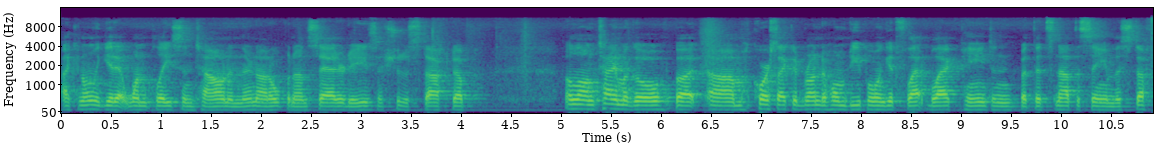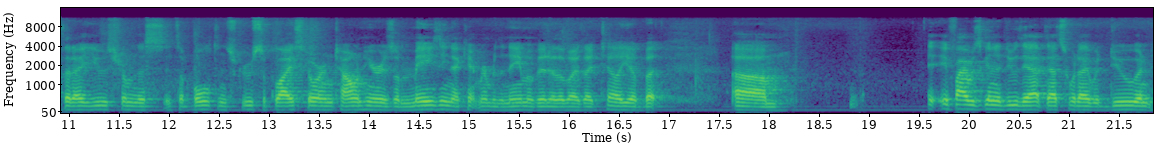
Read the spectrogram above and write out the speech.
I can only get at one place in town and they're not open on Saturdays. I should have stocked up a long time ago, but um, of course I could run to Home Depot and get flat black paint, and but that's not the same. The stuff that I use from this, it's a bolt and screw supply store in town here, is amazing. I can't remember the name of it, otherwise I'd tell you, but um, if I was going to do that, that's what I would do. And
